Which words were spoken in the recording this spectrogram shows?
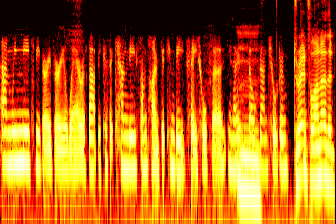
and we need to be very, very aware of that because it can be sometimes it can be fatal for you know mm. dogs and children. Dreadful. I know that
